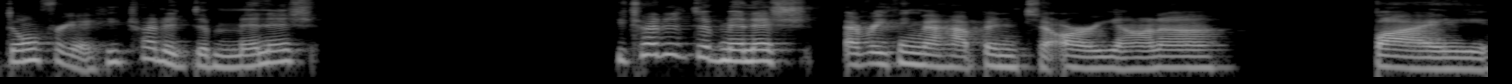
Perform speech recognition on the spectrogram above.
don't forget, he tried to diminish. He tried to diminish everything that happened to Ariana by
